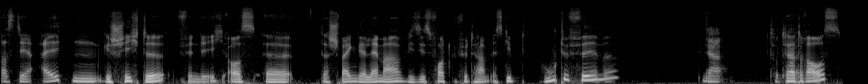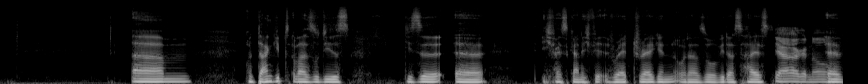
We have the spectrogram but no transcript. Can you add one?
aus der alten Geschichte, finde ich, aus äh, das Schweigen der Lämmer, wie sie es fortgeführt haben. Es gibt gute Filme Ja, total. da draus. Ähm, und dann gibt es aber so dieses, diese, äh, ich weiß gar nicht, wie, Red Dragon oder so, wie das heißt, Ja, genau. äh,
